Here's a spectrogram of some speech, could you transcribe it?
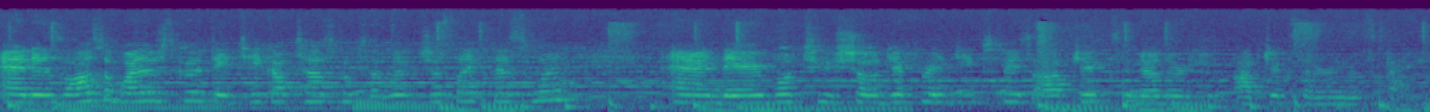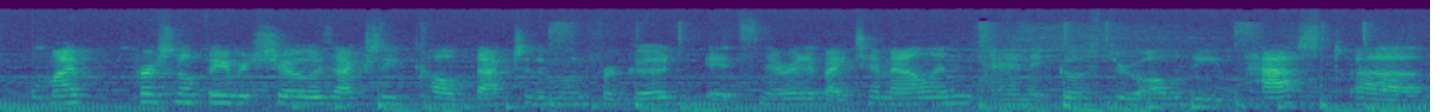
And as long as the weather's good, they take out telescopes that look just like this one, and they're able to show different deep space objects and other objects that are in the sky. My personal favorite show is actually called Back to the Moon for Good. It's narrated by Tim Allen and it goes through all of the past uh,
